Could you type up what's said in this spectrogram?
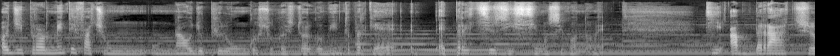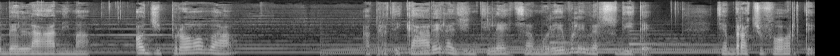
Oggi probabilmente faccio un, un audio più lungo su questo argomento perché è, è preziosissimo secondo me. Ti abbraccio bella anima. Oggi prova a praticare la gentilezza amorevole verso di te. Ti abbraccio forte.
